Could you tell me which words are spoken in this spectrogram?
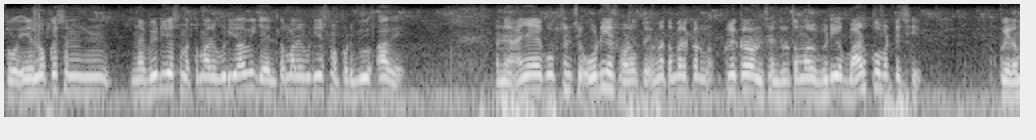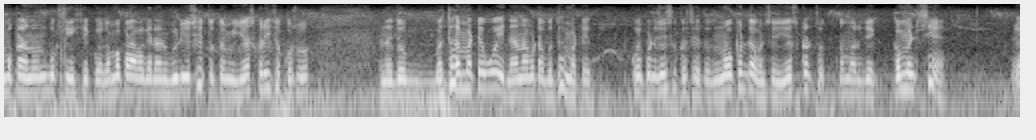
તો એ લોકેશનના વિડીયોસમાં તમારો વીડિયો આવી જાય અને તમારા વિડીયોસમાં પણ વ્યૂ આવે. અને અહીંયા એક ઓપ્શન છે ઓડિયન્સવાળો તો એમાં તમારે ક્લિક કરવાનું છે જો તમારો વીડિયો બાળકો માટે છે, કોઈ રમકડાનું અનબોક્સિંગ છે કોઈ રમકડા વગેરેનો વીડિયો છે, તો તમે યસ કરી શકો છો. અને જો બધા માટે હોય, નાના મોટા બધા માટે, કોઈ પણ જોઈ શકે છે, તો નો કરતા પણ છે, યસ કરશો તો તમારું જે કમેન્ટ છે, એ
